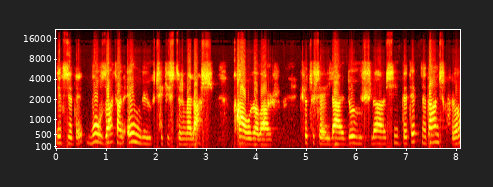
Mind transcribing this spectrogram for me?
neticede bu zaten en büyük çekiştirmeler, kavgalar, kötü şeyler, dövüşler, şiddet hep neden çıkıyor?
